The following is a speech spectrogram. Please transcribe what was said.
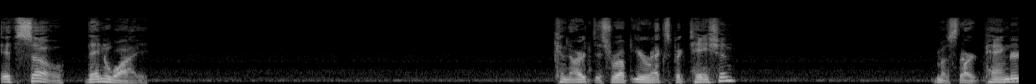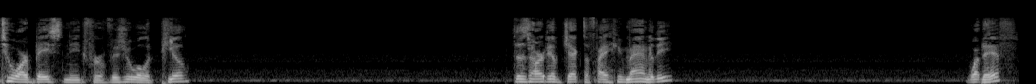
If so, then why? Can art disrupt your expectation? Must art pander to our base need for visual appeal? Does art objectify humanity? What if?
